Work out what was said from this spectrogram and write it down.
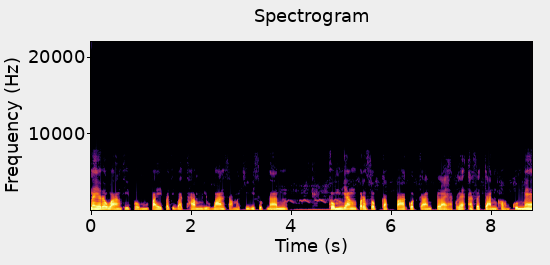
ในระหว่างที่ผมไปปฏิบัติธรรมอยู่บ้านสามัคคีวิสุทธินั้น ผมยังประสบกับปรากฏการณ์แปลกและอัศจรรย์ของคุณแม่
